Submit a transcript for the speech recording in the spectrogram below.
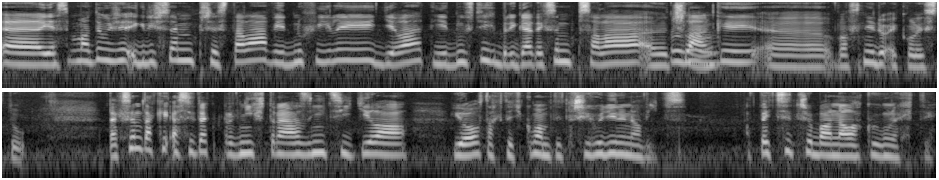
eh, já si pamatuju, že i když jsem přestala v jednu chvíli dělat jednu z těch brigád, jak jsem psala eh, články mm. vlastně do ekolistu, tak jsem taky asi tak prvních 14 dní cítila, jo, tak teď mám ty tři hodiny navíc. A teď si třeba nalakuju nechty.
